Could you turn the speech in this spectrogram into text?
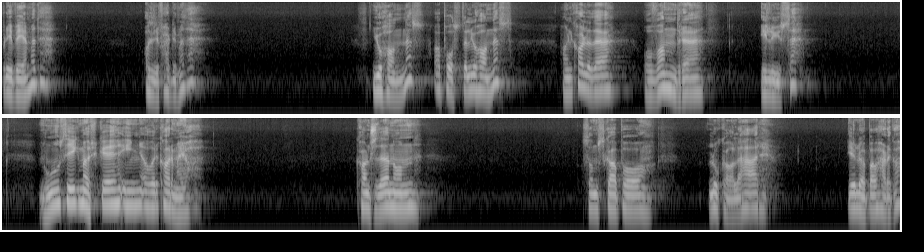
Bli ved med det. Aldri ferdig med det. Johannes, apostelen Johannes, han kaller det å vandre i lyset. Nå siger mørket inn over Karmøya. Kanskje det er noen som skal på lokalet her i løpet av helga.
